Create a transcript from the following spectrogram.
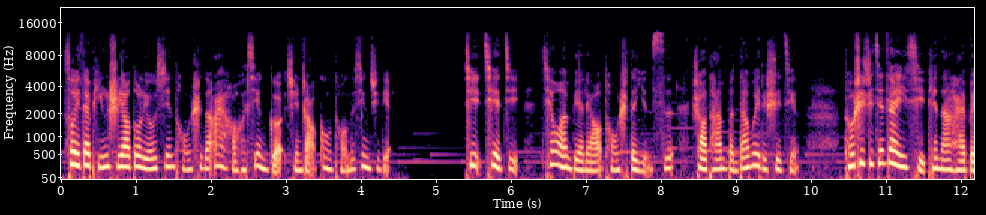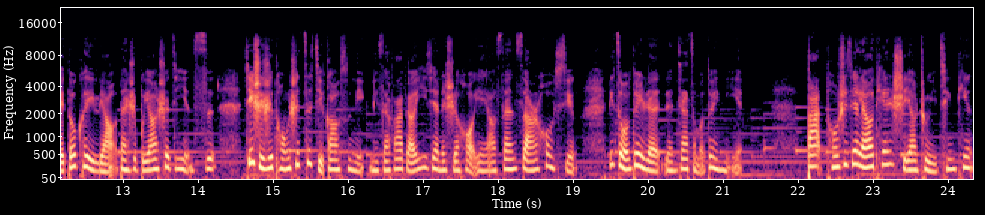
所以在平时要多留心同事的爱好和性格，寻找共同的兴趣点。七，切记千万别聊同事的隐私，少谈本单位的事情。同事之间在一起，天南海北都可以聊，但是不要涉及隐私。即使是同事自己告诉你，你在发表意见的时候，也要三思而后行。你怎么对人，人家怎么对你。八，同事间聊天时要注意倾听，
